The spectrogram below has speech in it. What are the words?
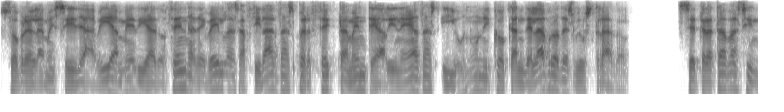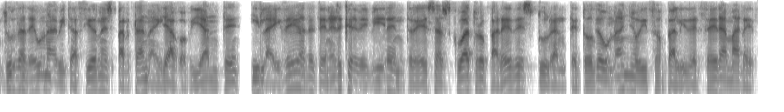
Sobre la mesilla había media docena de velas afiladas perfectamente alineadas y un único candelabro deslustrado. Se trataba sin duda de una habitación espartana y agobiante, y la idea de tener que vivir entre esas cuatro paredes durante todo un año hizo palidecer a Mared.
